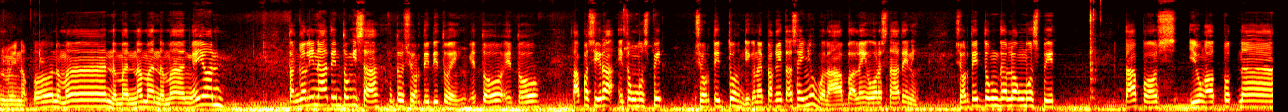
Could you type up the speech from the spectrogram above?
Ay nako naman, naman, naman, naman. Ngayon, tanggalin natin tong isa. Ito shorted dito eh. Ito, ito. Tapos sira, itong MOSFET. Shorted to. Hindi ko na ipakita sa inyo. Wala haba lang yung oras natin eh. Shorted tong dalawang MOSFET. Tapos, yung output na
